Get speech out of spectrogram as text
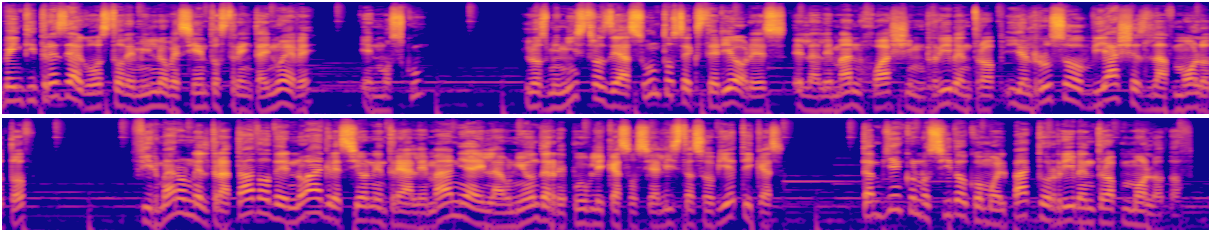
23 de agosto de 1939, en Moscú, los ministros de Asuntos Exteriores, el alemán Joachim Ribbentrop y el ruso Vyacheslav Molotov, firmaron el Tratado de No Agresión entre Alemania y la Unión de Repúblicas Socialistas Soviéticas, también conocido como el Pacto Ribbentrop-Molotov.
